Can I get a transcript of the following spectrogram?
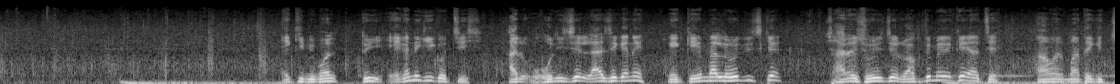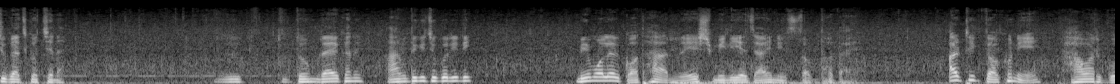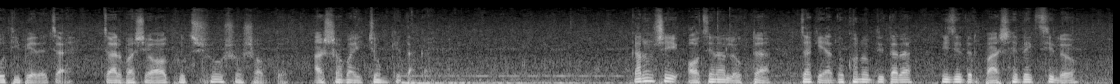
এ কি বিমল, তুই এখানে কি করছিস? আর হরিশের লাশ এখানে কে- মারল হরিশকে সারা শরীর যে রক্ত মেরে আছে, আমার মাথায় কিচ্ছু কাজ করছে না। তোমরা এখানে, আমি তো কিছু করিনি। বিমলের কথা রেশ মিলিয়ে যায় নিস্তব্ধতায়। আর ঠিক তখনই হাওয়ার গতি বেড়ে যায়। চারপাশে অদ্ভুত শো শো শব্দ, আর সবাই চমকে তাকায়। কারণ সেই অচেনা লোকটা যাকে এতক্ষণ অবধি তারা নিজেদের পাশে দেখছিল,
